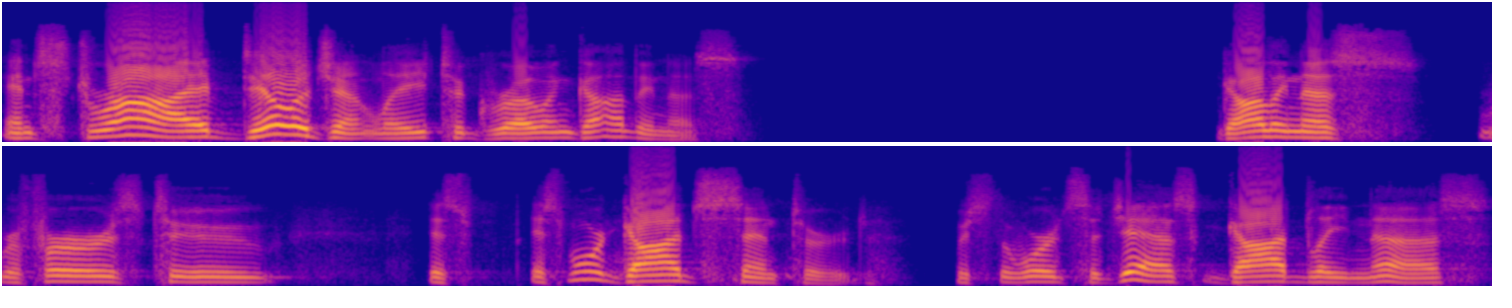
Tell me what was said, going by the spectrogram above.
and strive diligently to grow in godliness. Godliness refers to, it's, it's more God centered which the word suggests, godliness.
